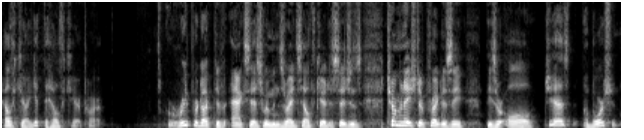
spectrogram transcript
Health care. I get the health care part reproductive access, women's rights, health care decisions, termination of pregnancy. These are all just abortion.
